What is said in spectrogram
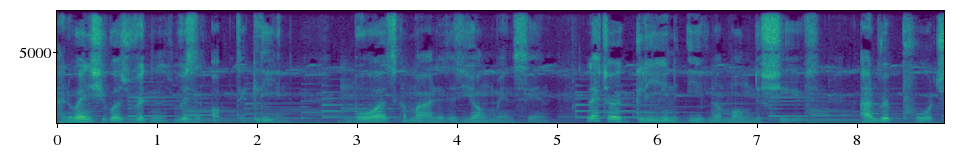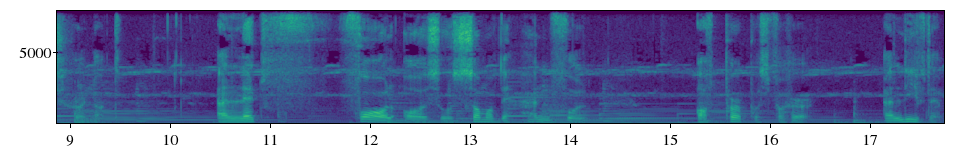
And when she was risen, risen up to glean, Boaz commanded his young men, saying, Let her glean even among the sheaves, and reproach her not. And let f- fall also some of the handful of purpose for her, and leave them,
